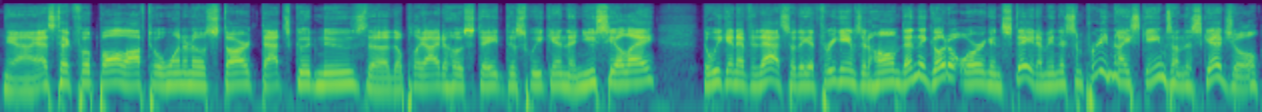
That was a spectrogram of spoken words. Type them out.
Yeah, Aztec football off to a 1 0 start. That's good news. Uh, they'll play Idaho State this weekend, then UCLA the weekend after that. So they get three games at home. Then they go to Oregon State. I mean, there's some pretty nice games on the schedule.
